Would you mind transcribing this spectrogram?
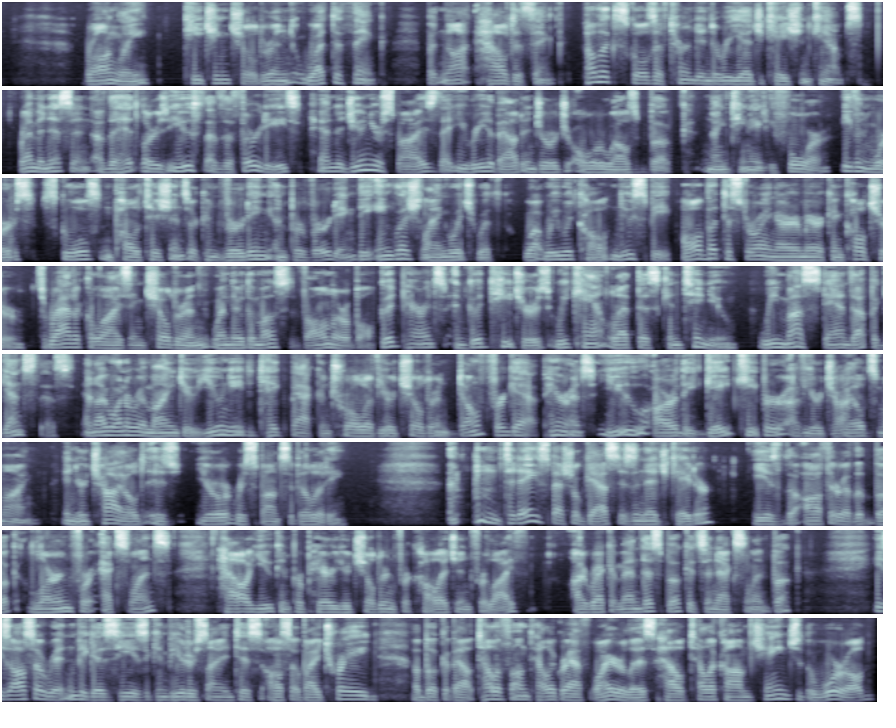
Wrongly, teaching children what to think, but not how to think. Public schools have turned into re education camps reminiscent of the Hitler's youth of the 30s and the junior spies that you read about in George Orwell's book, 1984. Even worse, schools and politicians are converting and perverting the English language with what we would call newspeak, all but destroying our American culture. It's radicalizing children when they're the most vulnerable. Good parents and good teachers, we can't let this continue. We must stand up against this. And I want to remind you, you need to take back control of your children. Don't forget, parents, you are the gatekeeper of your child's mind, and your child is your responsibility. Today's special guest is an educator. He is the author of the book Learn for Excellence How You Can Prepare Your Children for College and for Life. I recommend this book. It's an excellent book. He's also written, because he's a computer scientist also by trade, a book about telephone, telegraph, wireless, how telecom changed the world.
